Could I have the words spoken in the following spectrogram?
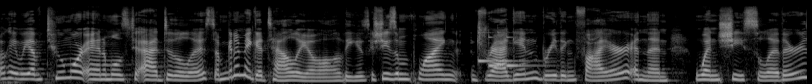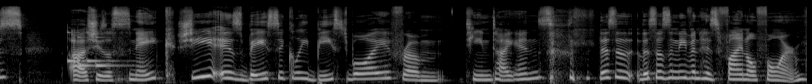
Okay, we have two more animals to add to the list. I'm gonna make a tally of all of these. She's implying dragon breathing fire, and then when she slithers, uh, she's a snake. She is basically Beast Boy from Teen Titans. this is this isn't even his final form.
